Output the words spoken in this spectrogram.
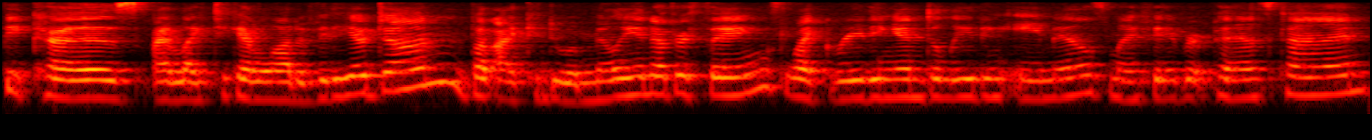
because I like to get a lot of video done, but I can do a million other things like reading and deleting emails, my favorite pastime,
